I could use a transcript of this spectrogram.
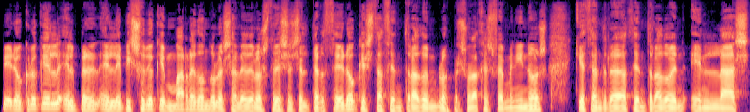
pero creo que el, el, episodio que más redondo le sale de los tres es el tercero, que está centrado en los personajes femeninos, que está centrado en, en las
